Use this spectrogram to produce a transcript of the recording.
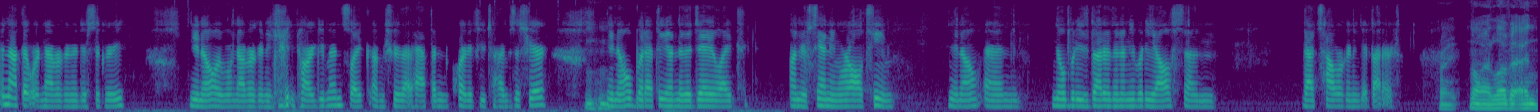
and not that we're never going to disagree, you know, and we're never going to get in arguments. Like, I'm sure that happened quite a few times this year, hmm you know, but at the end of the day, like, understanding we're all team, you know, and nobody's better than anybody else. And that's how we're going to get better. Right. No, I love it. And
